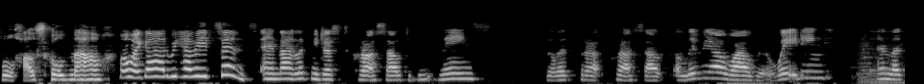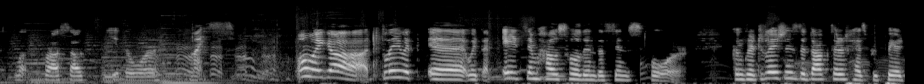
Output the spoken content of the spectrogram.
full household now. Oh my god, we have 8 cents! And uh, let me just cross out these names. So let's cross out Olivia while we're waiting. And let's cross out Theodore. Nice. Oh my god! Play with uh, with an 8 sim household in The Sims 4. Congratulations, the doctor has prepared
